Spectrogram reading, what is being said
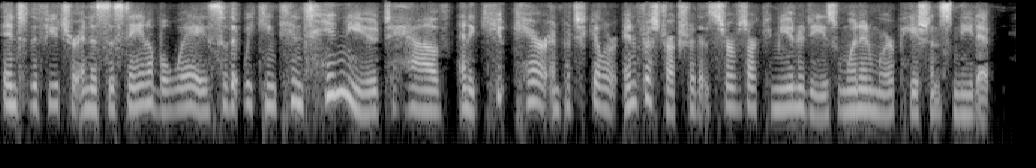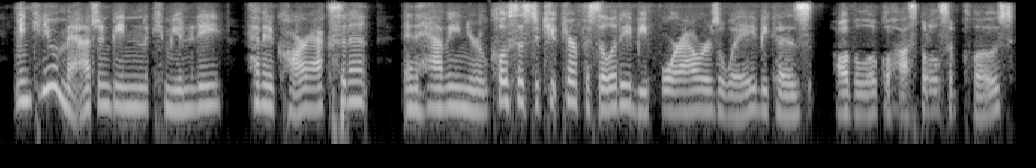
into the future in a sustainable way so that we can continue to have an acute care and particular infrastructure that serves our communities when and where patients need it. I mean, can you imagine being in a community, having a car accident, and having your closest acute care facility be four hours away because all the local hospitals have closed?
